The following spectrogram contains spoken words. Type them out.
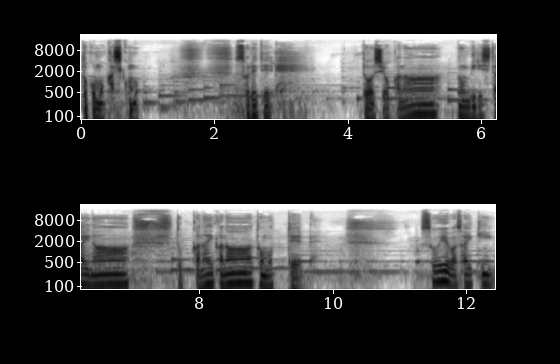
どこもかしこも。それでどうしようかな。のんびりしたいな。どっかないかなと思って。そういえば最近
